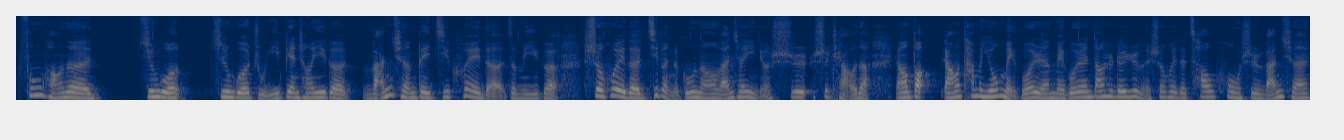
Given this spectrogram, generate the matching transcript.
疯狂的军国。军国主义变成一个完全被击溃的这么一个社会的基本的功能完全已经失失调的，然后包然后他们有美国人，美国人当时对日本社会的操控是完全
